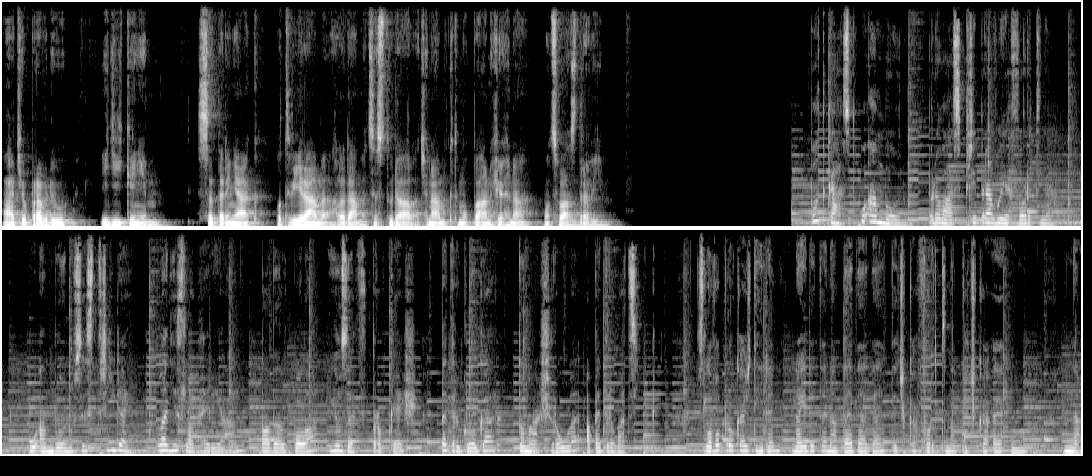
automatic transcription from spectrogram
A ať opravdu i díky nim se tedy nějak otvíráme a hledáme cestu dál, ať nám k tomu pán žehná. Moc vás zdravím. Podcast u Ambonu pro vás připravuje Fortna. U Ambonu se střídají Ladislav Herián, Pavel Pola, Josef Prokeš, Petr Glogar, Tomáš Roule a Petr Vacík. Slovo pro každý den najdete na www.fortna.eu, na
